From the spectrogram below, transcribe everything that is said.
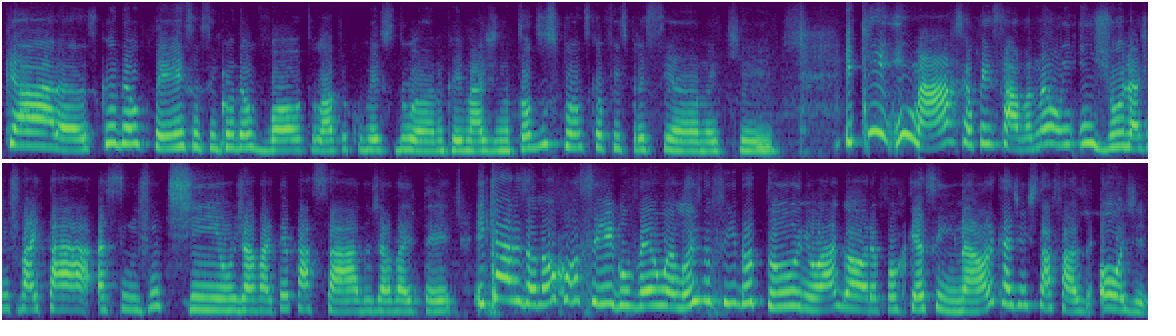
Caras, quando eu penso assim, quando eu volto lá para o começo do ano, que eu imagino todos os planos que eu fiz para esse ano e que e que em março eu pensava, não, em, em julho a gente vai estar tá, assim, juntinho, já vai ter passado, já vai ter. E, caras, eu não consigo ver uma luz no fim do túnel agora, porque assim, na hora que a gente está fazendo. Hoje,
